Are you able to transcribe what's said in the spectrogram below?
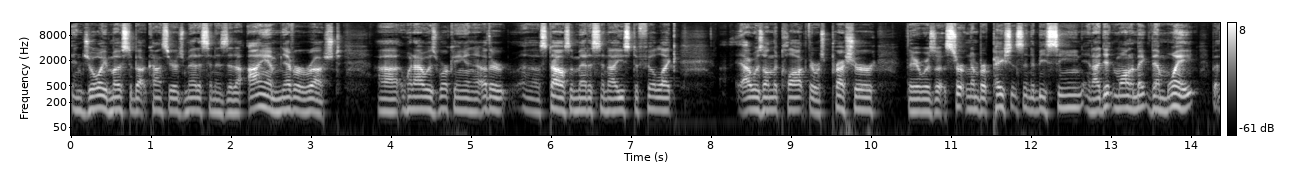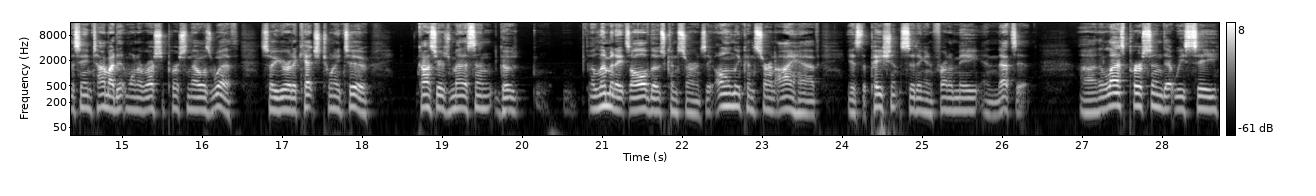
enjoy most about concierge medicine is that I am never rushed. Uh, when I was working in other uh, styles of medicine, I used to feel like I was on the clock. There was pressure. There was a certain number of patients in to be seen, and I didn't want to make them wait. But at the same time, I didn't want to rush the person I was with. So you're at a catch 22. Concierge medicine goes eliminates all of those concerns. The only concern I have is the patient sitting in front of me, and that's it. Uh, the last person that we see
